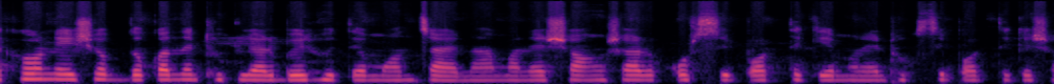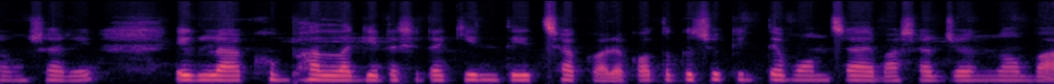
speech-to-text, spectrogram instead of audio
এখন এইসব দোকানে ঢুকলে আর বের হইতে মন চায় না। মানে সংসার করছি পর থেকে মানে ঢুকছি পর থেকে সংসারে, এগুলা খুব ভালো লাগে এটা, সেটা কিনতে ইচ্ছা করে। কত কিছু কিনতে মন চায় বাসার জন্য বা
